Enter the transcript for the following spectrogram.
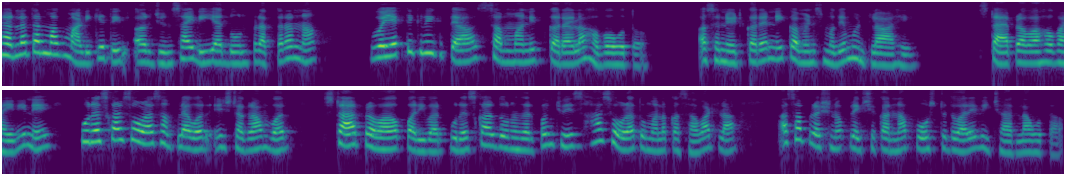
ठरलं तर मग मालिकेतील अर्जुन सायली या दोन पात्रांना वैयक्तिकरित्या सन्मानित करायला हवं होतं असं नेटकऱ्यांनी कमेंट्समध्ये म्हटलं आहे. स्टार प्रवाह वाहिनीने पुरस्कार सोहळा संपल्यावर इंस्टाग्रामवर स्टार प्रवाह परिवार पुरस्कार दोन हजार पंचवीस हा सोहळा तुम्हाला कसा वाटला असा प्रश्न प्रेक्षकांना पोस्टद्वारे विचारला होता.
